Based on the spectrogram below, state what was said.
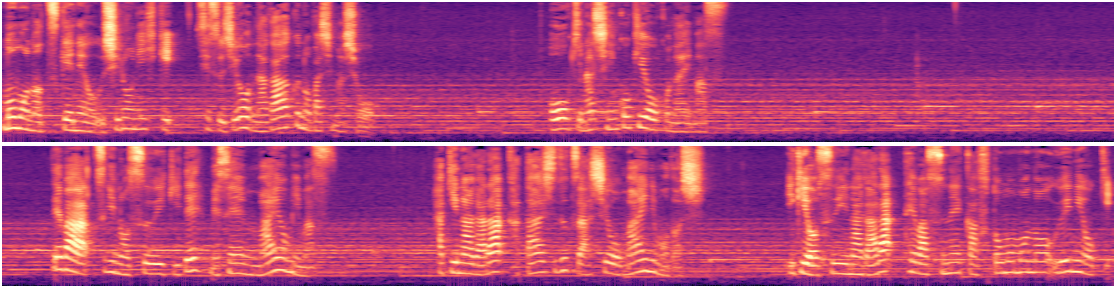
ももの付け根を後ろに引き背筋を長く伸ばしましょう。大きな深呼吸を行います。では次の吸う息で目線前を見ます。吐きながら片足ずつ足を前に戻し息を吸いながら手はすねか太ももの上に置き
